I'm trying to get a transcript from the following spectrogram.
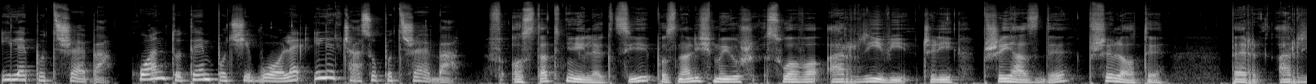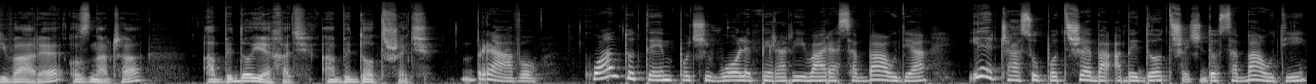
ile potrzeba. Quanto tempo ci vuole, ile czasu potrzeba. W ostatniej lekcji poznaliśmy już słowo arrivi, czyli przyjazdy, przyloty. Per arrivare oznacza aby dojechać, aby dotrzeć. Brawo. Quanto tempo ci vuole per arrivare a Sabaudia? Ile czasu potrzeba, aby dotrzeć do Sabaudi?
